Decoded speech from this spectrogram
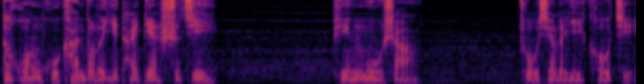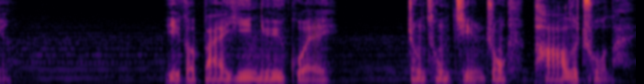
他恍惚看到了一台电视机，屏幕上出现了一口井，一个白衣女鬼正从井中爬了出来，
